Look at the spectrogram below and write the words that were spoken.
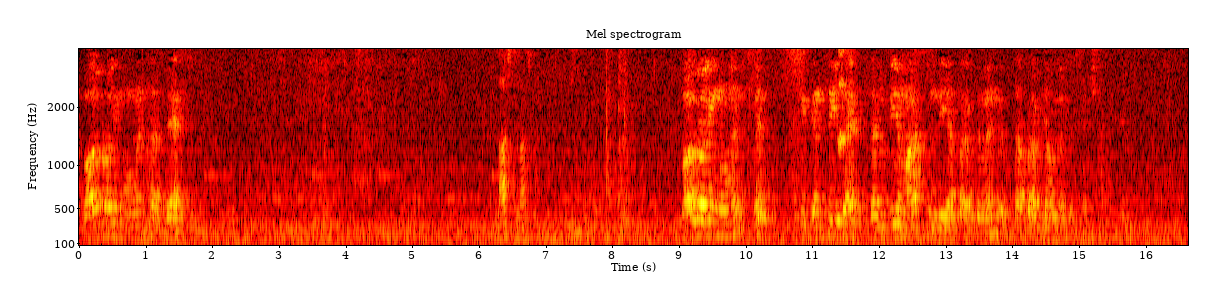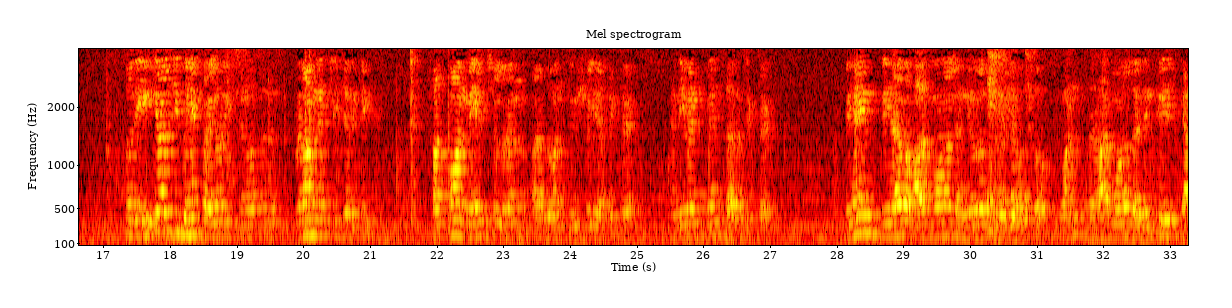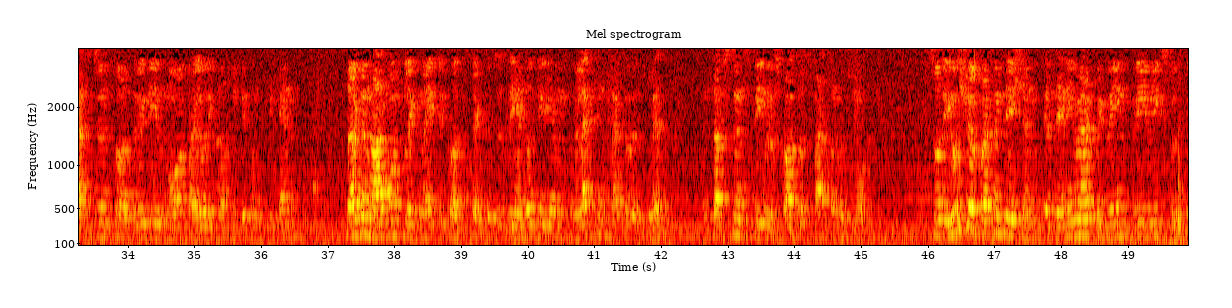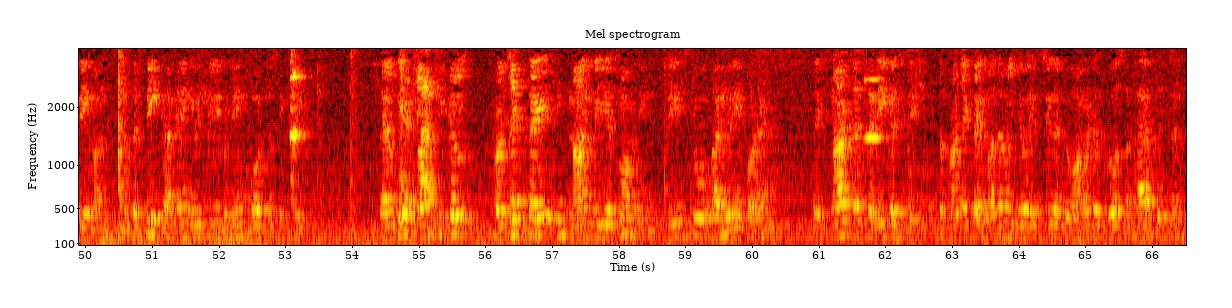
some ball rolling movements are there. Last, last. Ball rolling movements with, you can see that there will be a mass in the upper abdomen with upper abdominal distension. So the etiology behind pyloric stenosis is predominantly genetic. Firstborn male children are the ones usually affected and even twins are affected. Behind we have a hormonal and neural theory also. One, the hormonal has increased gastrin, so acidity is more, pyloric muscle becomes thickened. Certain hormones like nitric oxide, which is the endothelium relaxing factor is less, and substance P, which causes spasm, is more. So the usual presentation is anywhere between 3 weeks to 3 months, with the peak occurring usually between 4 to 6 weeks. There will be a classical projectile non-bilious vomiting. These two are very important. It's not just a regurgitation, it's a projectile. Mother will give a history that the vomitus goes a fair distance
